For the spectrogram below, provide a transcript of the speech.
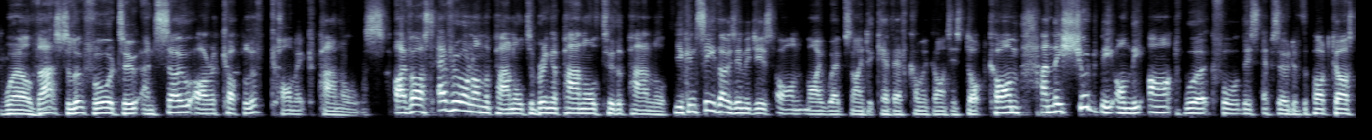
Well, that's to look forward to, and so are a couple of comic panels. I've asked everyone on the panel to bring a panel to the panel. You can see those images on my website at kevfcomicartist.com, and they should be on the artwork for this episode of the podcast,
